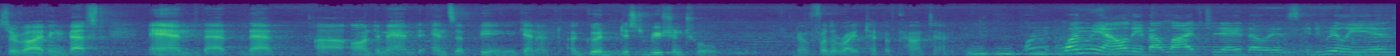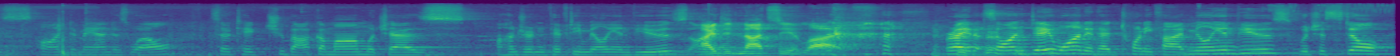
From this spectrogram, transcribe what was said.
surviving best, and that that uh, on demand ends up being again a, a good distribution tool, you know, for the right type of content. One, one reality about live today, though, is it really is on demand as well. So take Chewbacca Mom, which has 150 million views. On I did not see it live. Right. So on day one, it had 25 million views, which is still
